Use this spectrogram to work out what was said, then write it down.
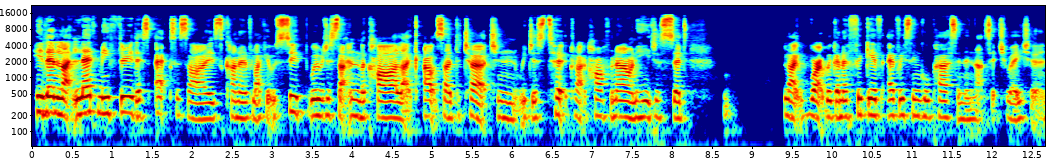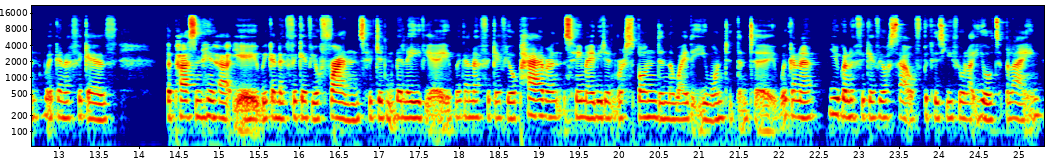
he then like led me through this exercise, kind of like it was super. We were just sat in the car, like outside the church, and we just took like half an hour. And he just said, like, right, we're going to forgive every single person in that situation. We're going to forgive the person who hurt you. We're going to forgive your friends who didn't believe you. We're going to forgive your parents who maybe didn't respond in the way that you wanted them to. We're going to you're going to forgive yourself because you feel like you're to blame.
